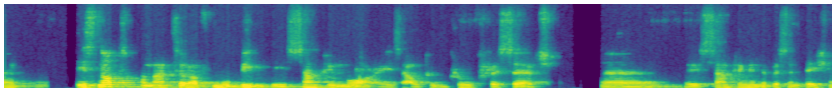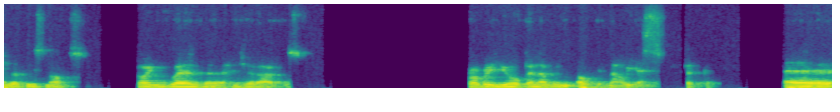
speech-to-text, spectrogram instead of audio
Uh, it's not a matter of mobility, it's something more, it's how to improve research. Uh, there is something in the presentation that is not going well, uh, Gerard. Probably you open a window. Okay, now yes. Uh,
